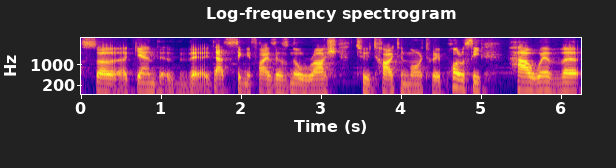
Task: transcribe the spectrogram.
so, again, that signifies there's no rush to tighten monetary policy. However,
